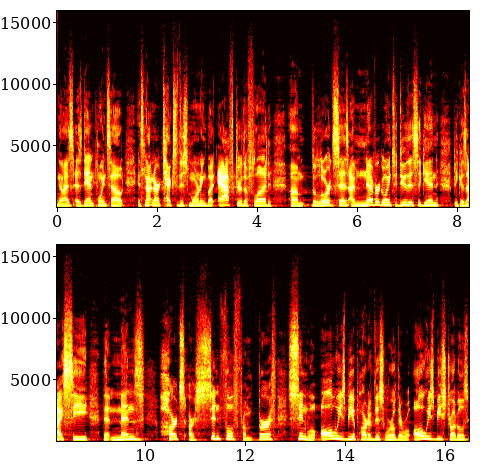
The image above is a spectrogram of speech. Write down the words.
You know, as, as Dan points out, it's not in our text this morning, but after the flood, um, the Lord says, I'm never going to do this again because I see that men's hearts are sinful from birth. Sin will always be a part of this world. There will always be struggles.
